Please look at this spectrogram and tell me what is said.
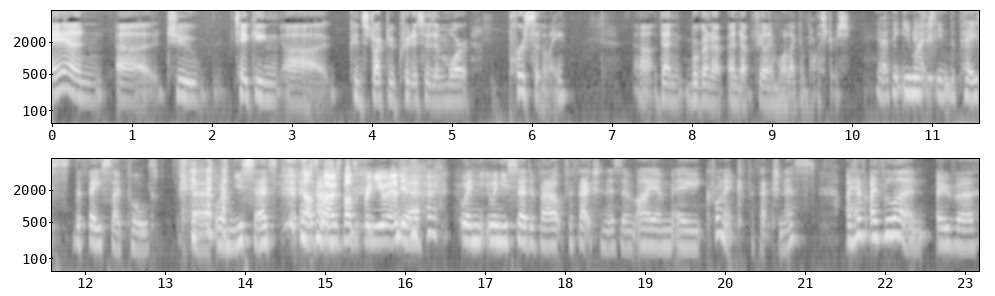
and uh, to taking uh, constructive criticism more personally, uh, then we're going to end up feeling more like imposters. Yeah, I think you might have seen the pace, the face I pulled uh, when you said. That's why I was about to bring you in. yeah, when when you said about perfectionism, I am a chronic perfectionist. I have I've learned over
